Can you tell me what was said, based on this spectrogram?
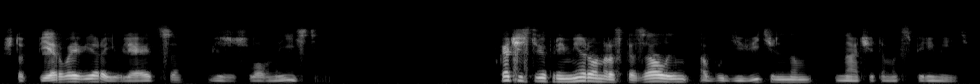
что первая вера является безусловно истиной. В качестве примера он рассказал им об удивительном начатом эксперименте.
